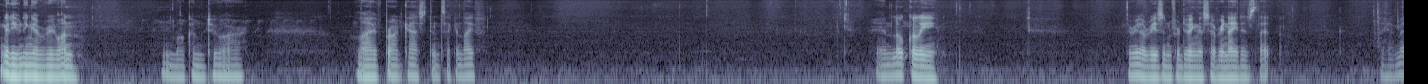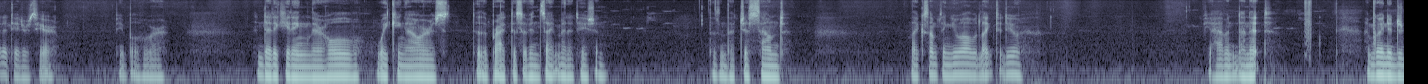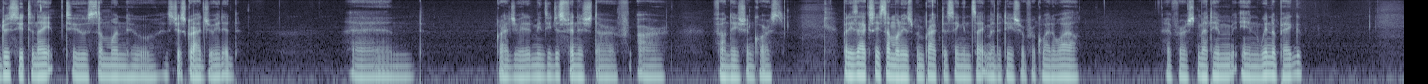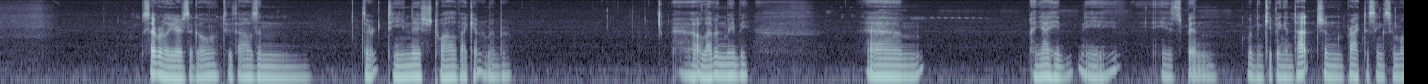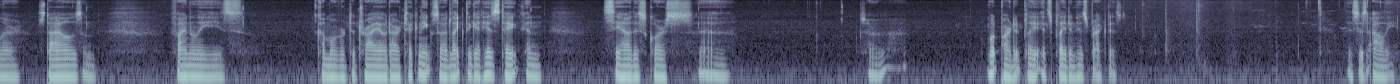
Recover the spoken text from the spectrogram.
Good evening, everyone. And welcome to our live broadcast in Second Life. And locally, the real reason for doing this every night is that I have meditators here. People who are dedicating their whole waking hours to the practice of insight meditation. Doesn't that just sound like something you all would like to do? If you haven't done it, I'm going to introduce you tonight to someone who has just graduated. And graduated means he just finished our our foundation course. But he's actually someone who's been practicing insight meditation for quite a while. I first met him in Winnipeg several years ago, 2013-ish, 12, I can't remember. Uh, 11 maybe. Um, and yeah, he he he's been we've been keeping in touch and practicing similar styles and finally he's come over to try out our technique so I'd like to get his take and see how this course uh, so what part it play it's played in his practice this is Ali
